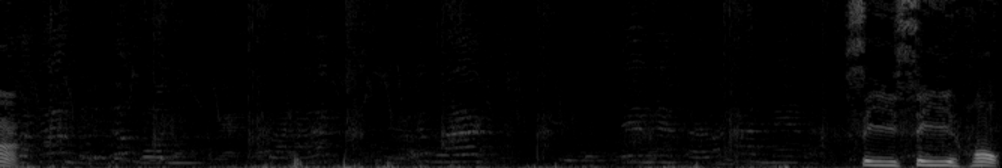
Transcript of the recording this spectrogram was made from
ะสี่สี่หก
